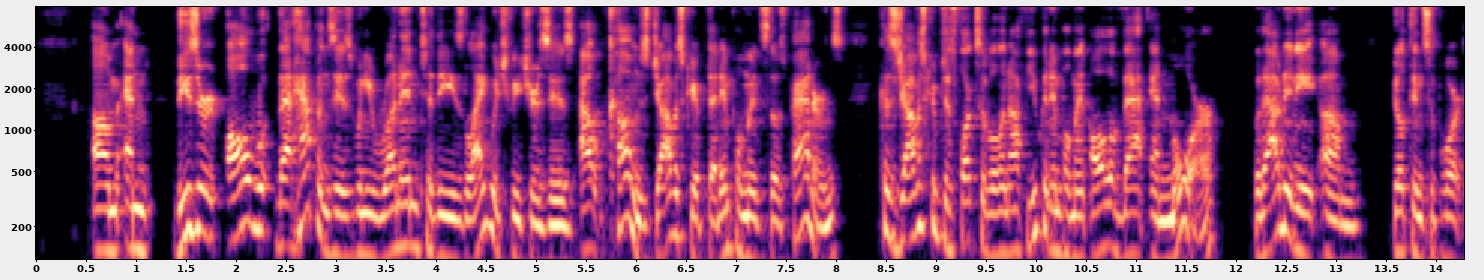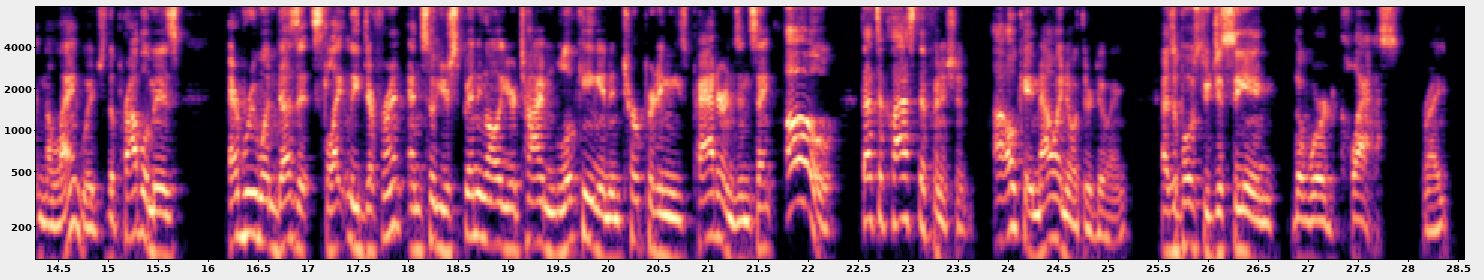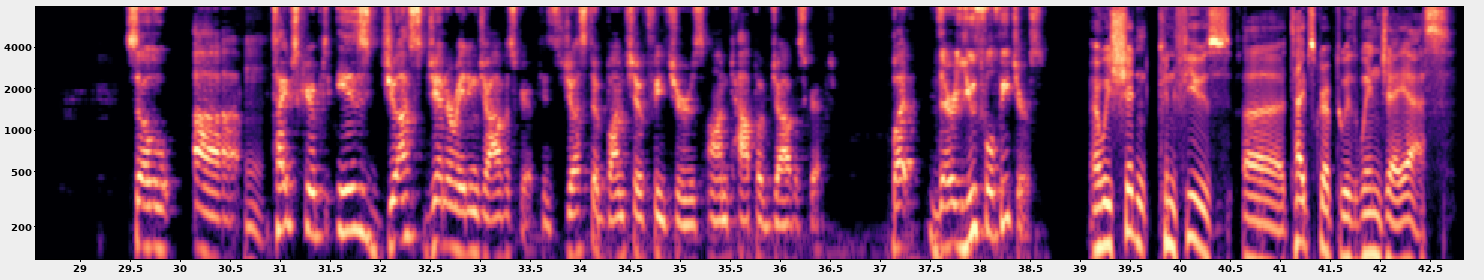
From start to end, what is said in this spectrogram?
Um, and these are all that happens is when you run into these language features is out comes JavaScript that implements those patterns because JavaScript is flexible enough. You can implement all of that and more without any, um, built-in support in the language. The problem is everyone does it slightly different. And so you're spending all your time looking and interpreting these patterns and saying, Oh, that's a class definition. Uh, okay. Now I know what they're doing as opposed to just seeing the word class, right? So, uh, mm. TypeScript is just generating JavaScript. It's just a bunch of features on top of JavaScript, but they're useful features. And we shouldn't confuse uh, TypeScript with WinJS.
